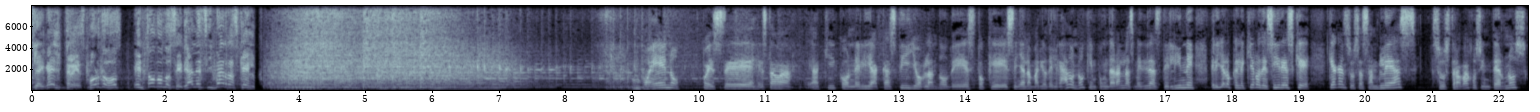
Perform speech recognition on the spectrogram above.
llega el 3x2 en todos los cereales y barras que... Bueno, pues eh, estaba aquí con Elia Castillo hablando de esto que señala Mario Delgado, ¿no? Que impugnarán las medidas del INE. Pero yo lo que le quiero decir es que, que hagan sus asambleas, sus trabajos internos,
